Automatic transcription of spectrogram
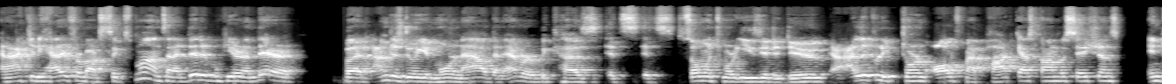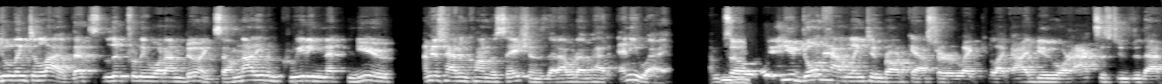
and I actually had it for about six months and I did it here and there. But I'm just doing it more now than ever because it's it's so much more easier to do. I literally turned all of my podcast conversations into LinkedIn Live. That's literally what I'm doing. So I'm not even creating net new. I'm just having conversations that I would have had anyway. Um, so mm-hmm. if you don't have LinkedIn Broadcaster like like I do or access to do that,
